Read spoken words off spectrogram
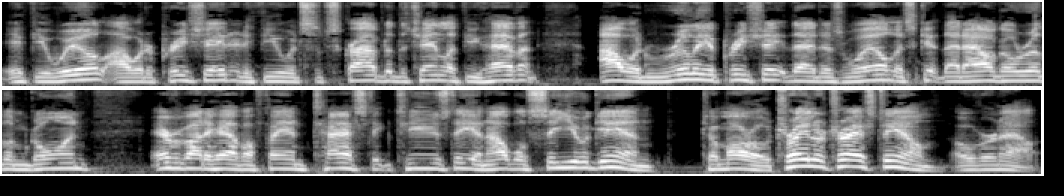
If you will, I would appreciate it. If you would subscribe to the channel if you haven't, I would really appreciate that as well. Let's get that algorithm going. Everybody have a fantastic Tuesday, and I will see you again tomorrow. Trailer Trash Tim, over and out.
